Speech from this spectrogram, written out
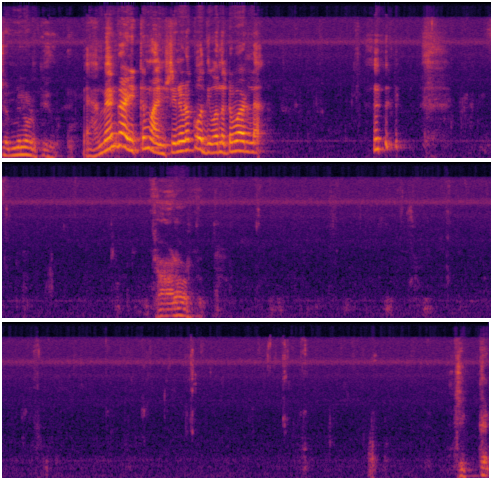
ചെമ്മീൻ വളർത്തിയത് വേഗം വേഗം കഴിക്കും മനുഷ്യനിവിടെ കൊതി വന്നിട്ട് പാടില്ല. ചാള വറുത്തത് ചിക്കൻ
